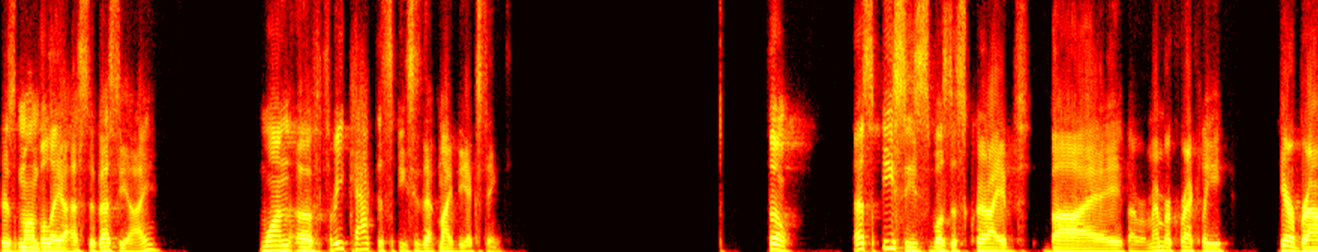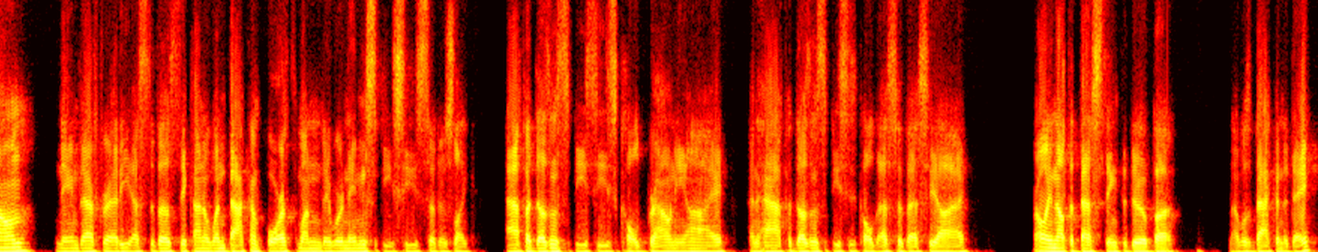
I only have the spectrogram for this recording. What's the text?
There's Monvillea estevesii, one of three cactus species that might be extinct. So that species was described by, if I remember correctly, Pierre Braun, named after Eddie Esteves. They kind of went back and forth when they were naming species. So there's like half a dozen species called braunii and half a dozen species called estevesii. Probably not the best thing to do, but that was back in the day.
